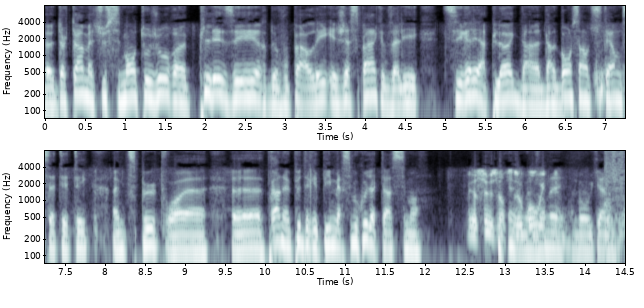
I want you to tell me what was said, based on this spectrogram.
Euh, docteur Mathieu Simon, toujours un plaisir de vous parler et j'espère que vous allez tirer la plug dans, dans le bon sens du terme cet été, un petit peu pour euh, prendre un peu de répit. Merci beaucoup, docteur Simon. Merci, M. Bon week-end. Bon week-end.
